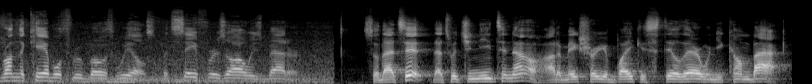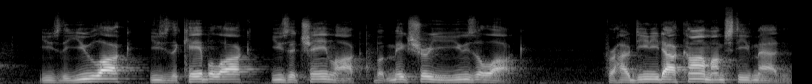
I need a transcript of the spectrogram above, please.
run the cable through both wheels, but safer is always better. So that's it. That's what you need to know, how to make sure your bike is still there when you come back. Use the U-lock, use the cable lock, use a chain lock, but make sure you use a lock. For Howdini.com, I'm Steve Madden.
